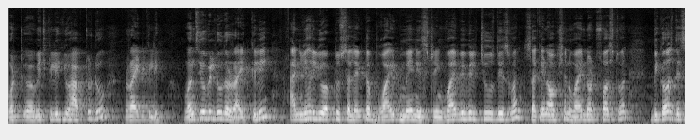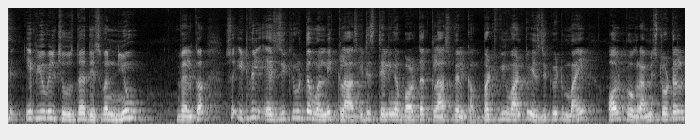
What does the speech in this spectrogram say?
what uh, which click you have to do? Right click. Once you will do the right click and here you have to select the void main string. Why we will choose this one? Second option why not first one? Because this if you will choose the this one new welcome so it will execute the only class. It is telling about the class welcome. But we want to execute my all program. Is total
